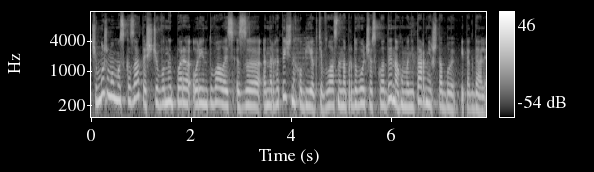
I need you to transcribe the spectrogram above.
чи можемо ми сказати, що вони переорієнтувались з енергетичних об'єктів власне на продовольчі склади, на гуманітарні штаби і так далі?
